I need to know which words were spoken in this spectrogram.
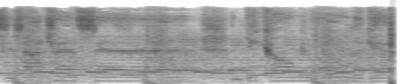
Since I transcend and become whole again.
